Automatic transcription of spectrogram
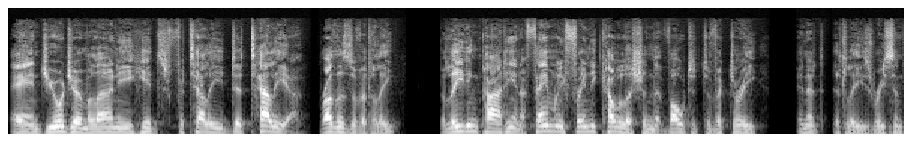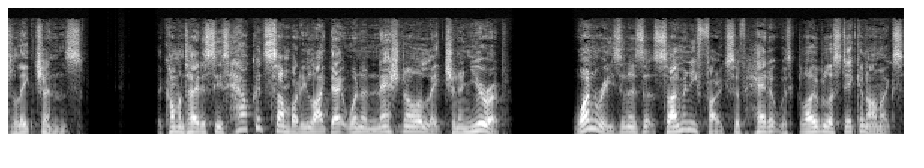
And Giorgia Meloni heads Fratelli d'Italia, Brothers of Italy, the leading party in a family friendly coalition that vaulted to victory in Italy's recent elections. The commentator says, How could somebody like that win a national election in Europe? One reason is that so many folks have had it with globalist economics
